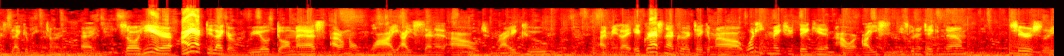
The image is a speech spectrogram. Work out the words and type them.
It's like a retard. Alright, so here, I acted like a real dumbass. I don't know why I sent it out Raikou I mean, like, if Grass Grassnot could take him out, what makes you think Hidden Power Ice he's gonna take him down? Seriously.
